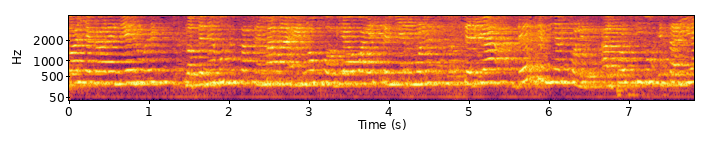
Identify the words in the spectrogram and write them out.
empezó a llegar en Héroes, lo tenemos esta semana en Ojo de Agua, este miércoles, sería de este miércoles al próximo estaría,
